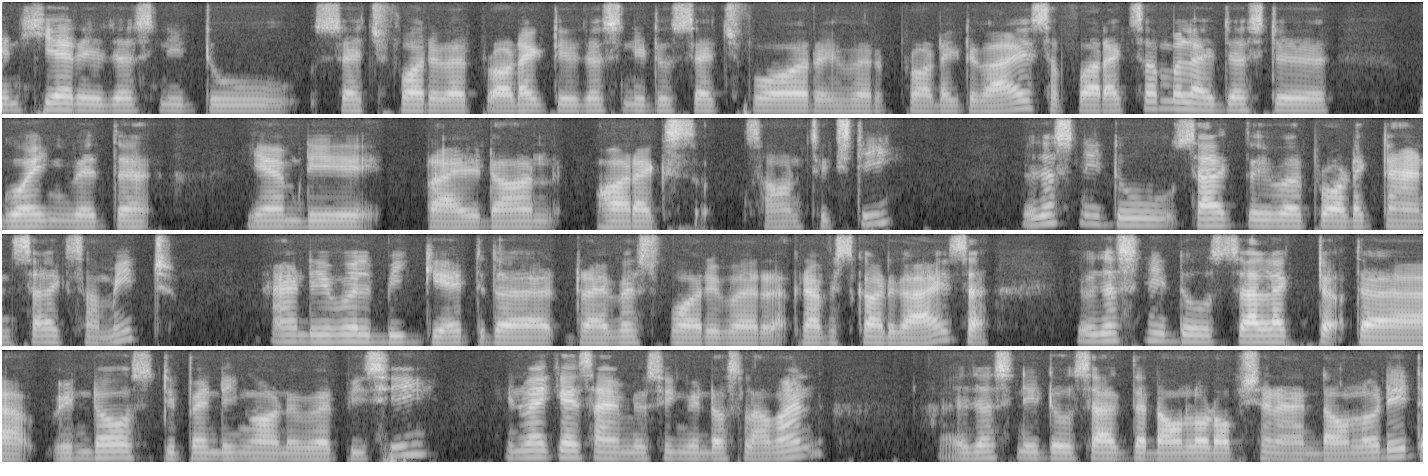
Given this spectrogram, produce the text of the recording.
in here you just need to search for your product. You just need to search for your product guys. So for example i just uh, going with uh, amd radeon rx 760 you just need to select your product and select submit. And you will be get the drivers for your graphics card guys. You just need to select the windows depending on your pc in my case i am using windows 11 i just need to select the download option and download it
